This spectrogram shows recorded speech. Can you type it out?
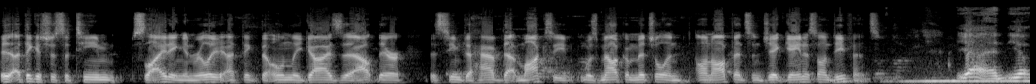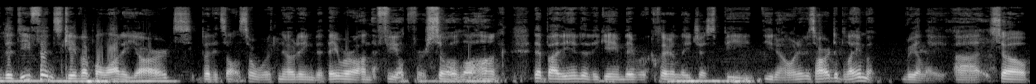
it. I think it's just a team sliding, and really, I think the only guys out there that seemed to have that moxie was Malcolm Mitchell and on offense and Jake Ganus on defense. Yeah, and you know the defense gave up a lot of yards, but it's also worth noting that they were on the field for so long that by the end of the game they were clearly just beat. You know, and it was hard to blame them really. Uh, so,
